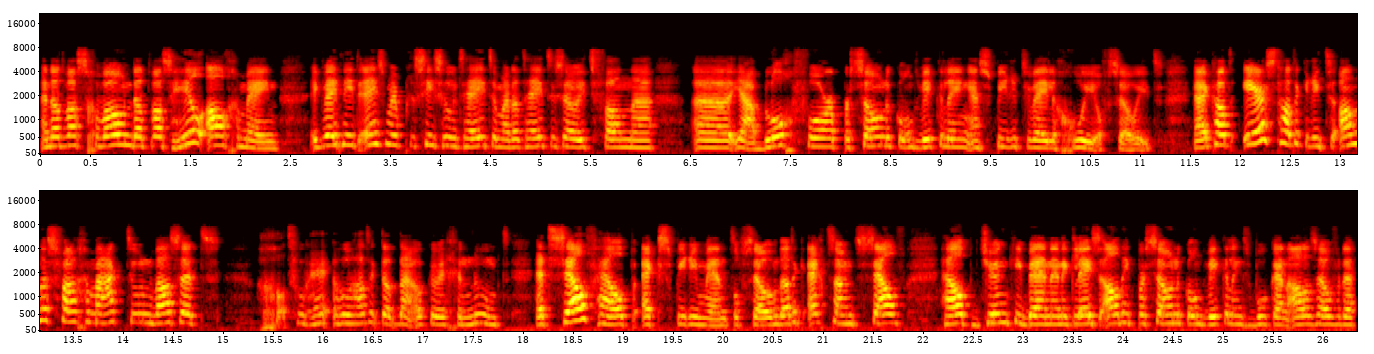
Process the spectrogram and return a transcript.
En dat was gewoon, dat was heel algemeen. Ik weet niet eens meer precies hoe het heette, maar dat heette zoiets van. Uh, uh, ja, blog voor persoonlijke ontwikkeling en spirituele groei of zoiets. Ja, ik had eerst had ik er iets anders van gemaakt. Toen was het. God, hoe, hoe had ik dat nou ook weer genoemd? Het zelfhelp experiment of zo. Omdat ik echt zo'n zelfhelp junkie ben. En ik lees al die persoonlijke ontwikkelingsboeken en alles over de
